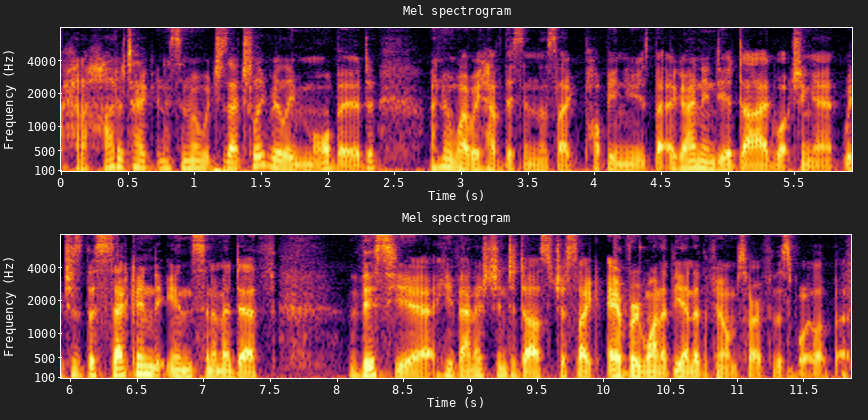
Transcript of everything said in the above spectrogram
had a heart attack in a cinema, which is actually really morbid. I don't know why we have this in this like poppy news, but a guy in India died watching it, which is the second in cinema death this year. He vanished into dust, just like everyone at the end of the film. Sorry for the spoiler, but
